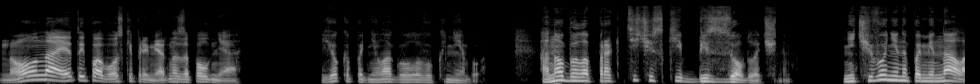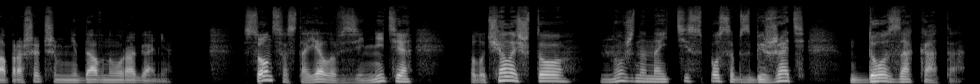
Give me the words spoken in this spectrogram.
«Ну, на этой повозке примерно за полдня». Йока подняла голову к небу. Оно было практически безоблачным. Ничего не напоминало о прошедшем недавно урагане. Солнце стояло в зените. Получалось, что Нужно найти способ сбежать до заката.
